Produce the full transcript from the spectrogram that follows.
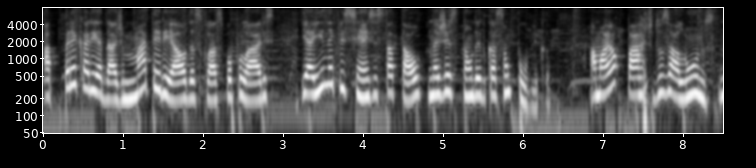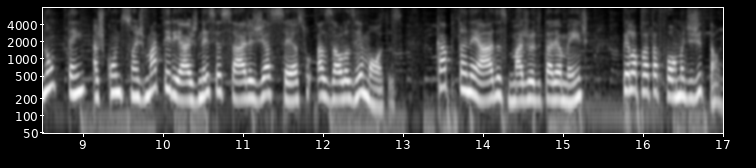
a precariedade material das classes populares e a ineficiência estatal na gestão da educação pública a maior parte dos alunos não tem as condições materiais necessárias de acesso às aulas remotas, capitaneadas majoritariamente pela plataforma digital.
